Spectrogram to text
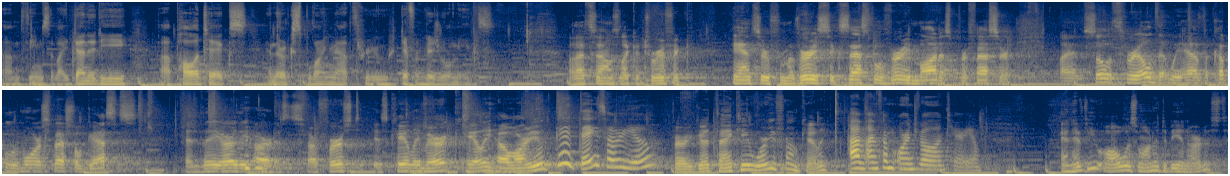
um, themes of identity, uh, politics, and they're exploring that through different visual means. Well, that sounds like a terrific answer from a very successful, very modest professor. I am so thrilled that we have a couple of more special guests, and they are the artists. Our first is Kaylee Merrick. Kaylee, how are you? Good, thanks. How are you? Very good, thank you. Where are you from, Kaylee? Um, I'm from Orangeville, Ontario. And have you always wanted to be an artist?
